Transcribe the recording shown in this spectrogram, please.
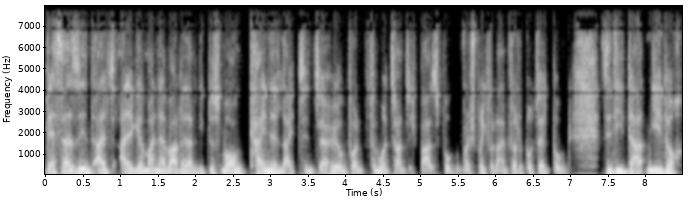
besser sind als allgemein erwartet, dann gibt es morgen keine Leitzinserhöhung von 25 Basispunkten, sprich von einem Viertel Prozentpunkt. Sind die Daten jedoch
